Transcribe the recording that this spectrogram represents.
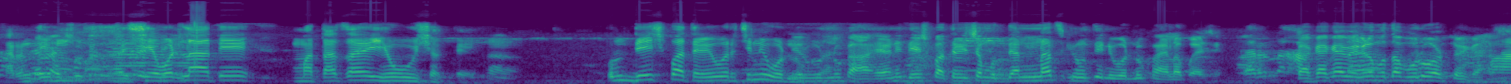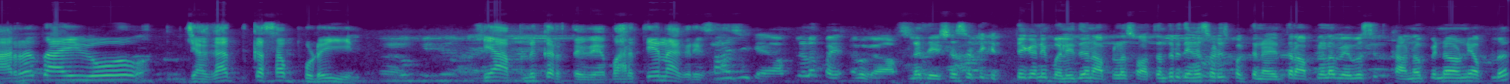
कारण ते शेवटला ते मताचं हे होऊ शकते पण देश पातळीवरची निवडणूक आहे. निवडणूक आहे आणि देश पातळीच्या मुद्द्यांनाच घेऊन ती निवडणूक व्हायला पाहिजे. कारण काका काय वेगळा मुद्दा बोलू वाटतोय का? भारत आहे ह्यो जगात कसा पुढे येईल हे आपलं कर्तव्य आहे. भारतीय नागरिक. साहजिक आहे. आपल्याला बघा आपल्या देशासाठी कित्येकाने बलिदान आपल्याला स्वातंत्र्य देण्यासाठीच फक्त नाही तर आपल्याला व्यवस्थित खाणं पिणं आणि आपलं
